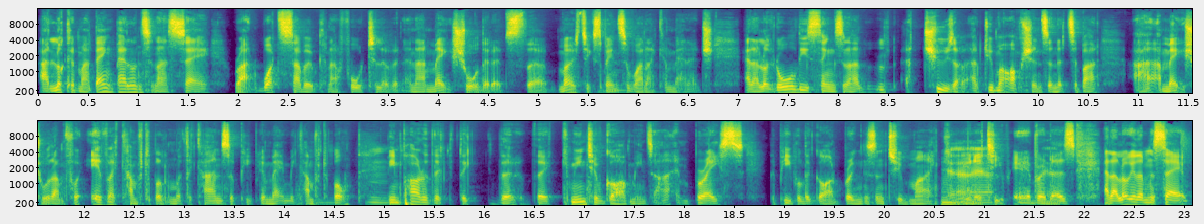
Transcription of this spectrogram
I look at my bank balance and I say, right, what suburb can I afford to live in? And I make sure that it's the most mm-hmm. expensive one I can manage. And I look at all these things and I, I choose, I, I do my options. And it's about, I, I make sure I'm forever comfortable and with the kinds of people who make me comfortable. Mm. Being part of the, the, the, the community of God means I embrace the people that God brings into my yeah. community, wherever it is. And I look at them and say,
